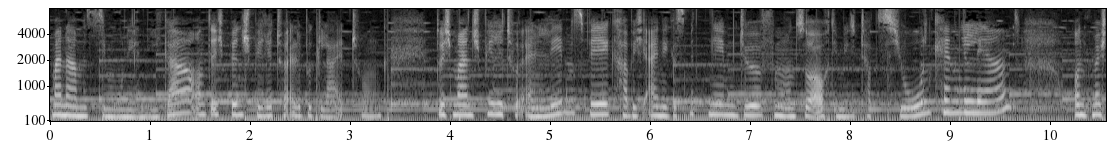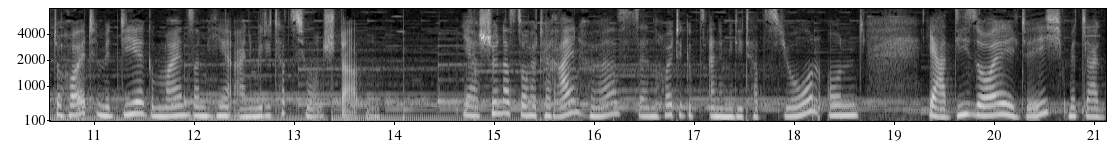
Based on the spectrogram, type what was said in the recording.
Mein Name ist Simonia Niga und ich bin spirituelle Begleitung. Durch meinen spirituellen Lebensweg habe ich einiges mitnehmen dürfen und so auch die Meditation kennengelernt und möchte heute mit dir gemeinsam hier eine Meditation starten. Ja, schön, dass du heute reinhörst, denn heute gibt es eine Meditation und ja, die soll dich mit, der,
